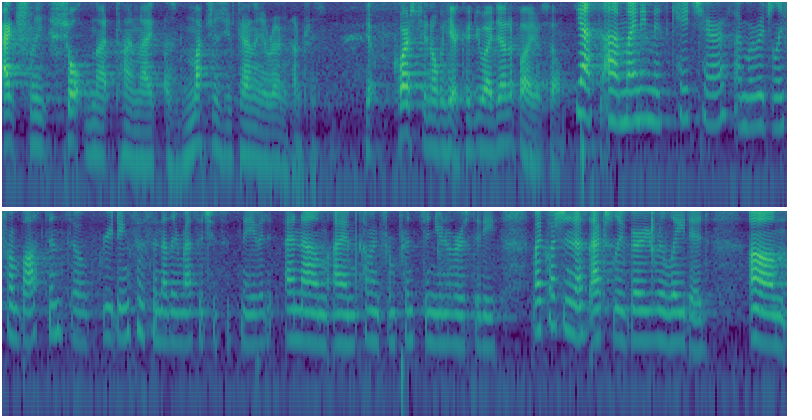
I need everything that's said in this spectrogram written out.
actually shorten that time lag as much as you can in your own countries. Yep. Question over here. Could you identify yourself? Yes, uh, my name is Kate Sheriff. I'm originally from Boston, so greetings as another Massachusetts native, and um, I'm coming from Princeton University. My question is actually very related. Um,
